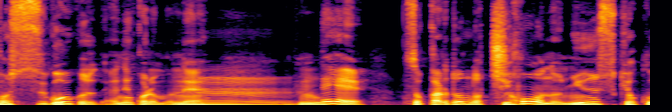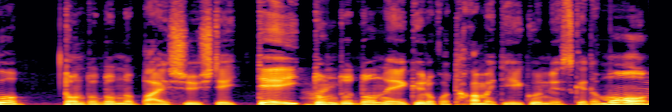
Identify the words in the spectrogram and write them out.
れすごいことだよねこれもね。でそこからどんどん地方のニュース局をどんどんどんどん買収していってどんどんどんどん影響力を高めていくんですけども、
